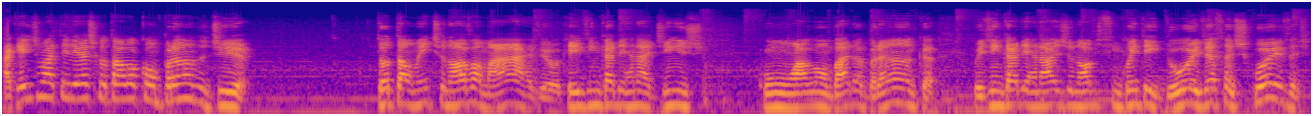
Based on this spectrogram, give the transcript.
Aqueles materiais que eu tava comprando de totalmente nova Marvel, aqueles encadernadinhos com a lombada branca, os encadernados de 952, essas coisas.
